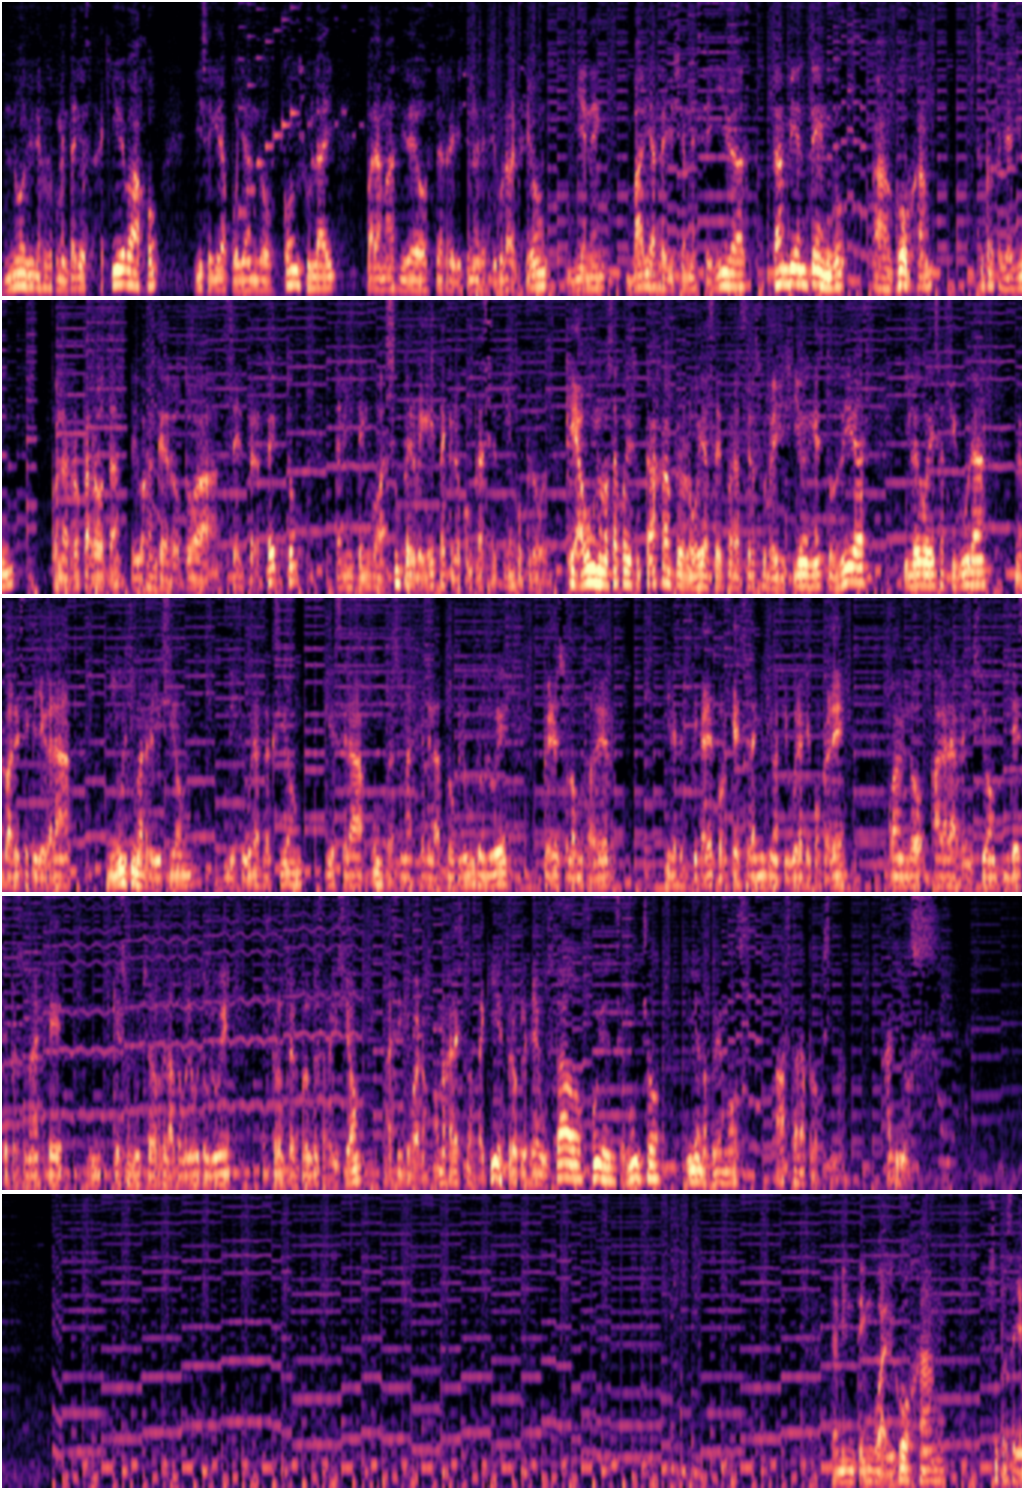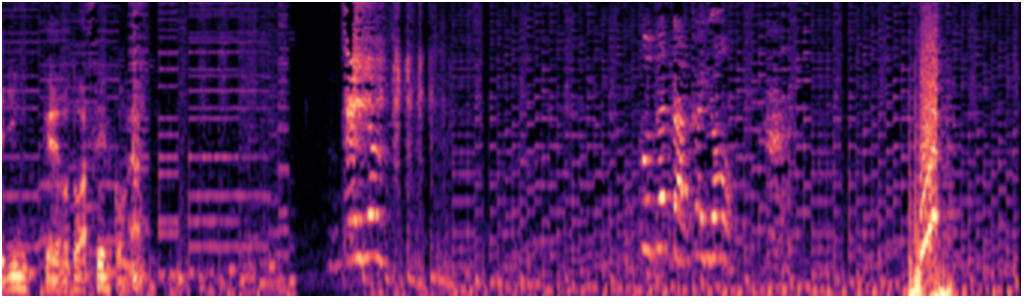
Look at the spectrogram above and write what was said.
No olviden sus comentarios aquí debajo y seguir apoyando con su like para más videos de revisiones de figura de acción. Vienen varias revisiones seguidas. También tengo a Gohan Super Saiyajin con la ropa rota, el Gohan que derrotó a Cell Perfecto. También tengo a Super Vegeta que lo compré hace tiempo, pero que aún no lo saco de su caja, pero lo voy a hacer para hacer su revisión en estos días. Y luego de esa figura me parece que llegará mi última revisión de figuras de acción, que será un personaje de la WWE, pero eso lo vamos a ver y les explicaré por qué será mi última figura que compraré cuando haga la revisión de ese personaje que es un luchador de la WWE. Espero traer pronto esa revisión. Así que bueno, vamos a dejar esto hasta aquí. Espero que les haya gustado. Cuídense mucho y ya nos vemos hasta la próxima. Adiós. También tengo al Gohan Super Saiyajin que derrotó a Cell con la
